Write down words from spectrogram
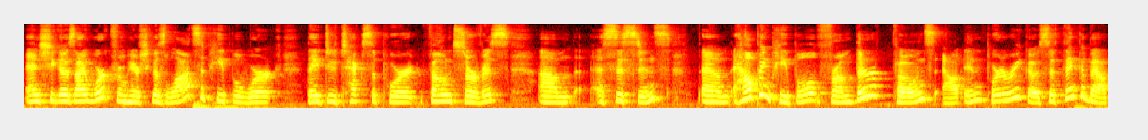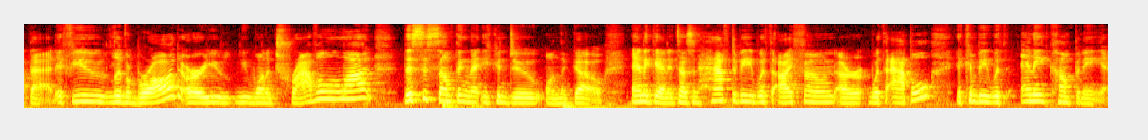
And she goes, I work from here. She goes, lots of people work, they do tech support, phone service, um, assistance um, helping people from their phones out in Puerto Rico. So think about that. If you live abroad or you, you want to travel a lot, this is something that you can do on the go. And again, it doesn't have to be with iPhone or with Apple. It can be with any company.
